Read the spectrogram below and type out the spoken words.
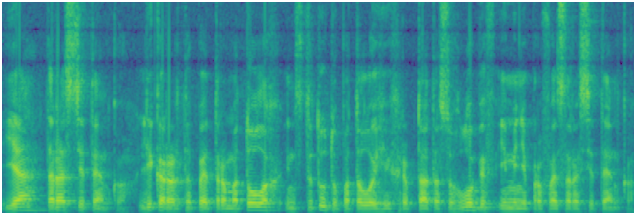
Я Тарас Сітенко, лікар-ортопед-травматолог Інституту патології хребта та суглобів імені професора Сітенко.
